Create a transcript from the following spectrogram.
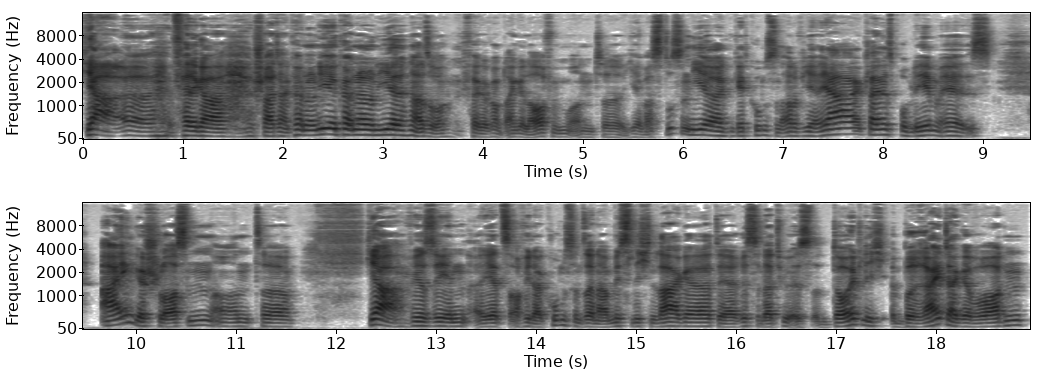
ja, äh, Felger schreit dann, Colonel Neal, Colonel Neal. Also Felger kommt angelaufen und äh, ja, was tust du denn hier? Get Coombs out of here. Ja, kleines Problem, er ist eingeschlossen und äh, ja, wir sehen äh, jetzt auch wieder Coombs in seiner misslichen Lage. Der Riss in der Tür ist deutlich breiter geworden.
